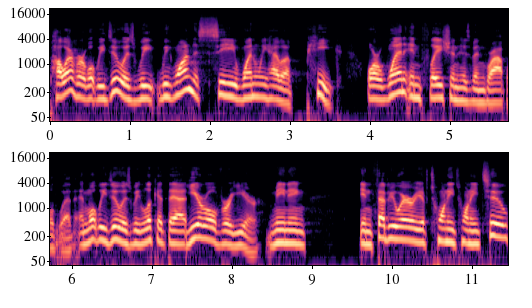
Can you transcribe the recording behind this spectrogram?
However, what we do is we we want to see when we have a peak or when inflation has been grappled with, and what we do is we look at that year over year, meaning in February of 2022,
